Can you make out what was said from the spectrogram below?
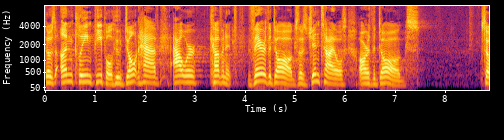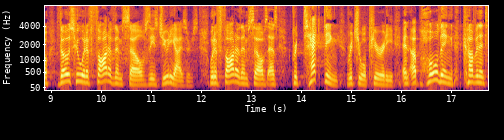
those unclean people who don't have our covenant. They're the dogs. Those Gentiles are the dogs. So, those who would have thought of themselves, these Judaizers, would have thought of themselves as protecting ritual purity and upholding covenant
